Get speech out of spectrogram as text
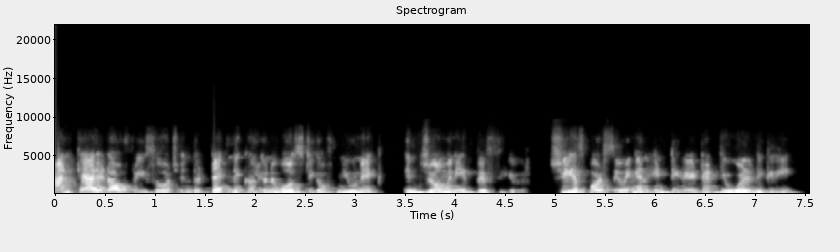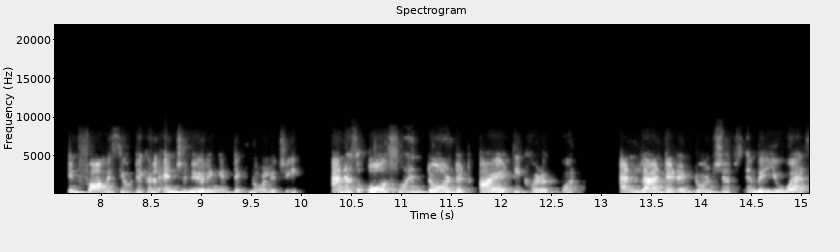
and carried out research in the Technical University of Munich in Germany this year. She is pursuing an integrated dual degree in pharmaceutical engineering and technology and has also interned at IIT Kharagpur and landed internships in the US,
